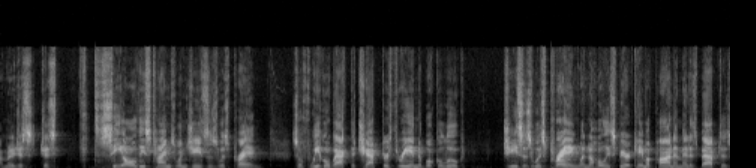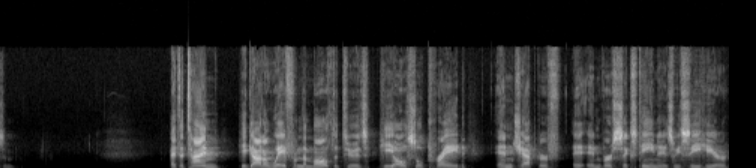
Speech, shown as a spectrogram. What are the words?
I'm going to just, just see all these times when Jesus was praying. So if we go back to chapter 3 in the book of Luke, Jesus was praying when the Holy Spirit came upon him at his baptism. At the time he got away from the multitudes, he also prayed in chapter in verse 16 as we see here.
